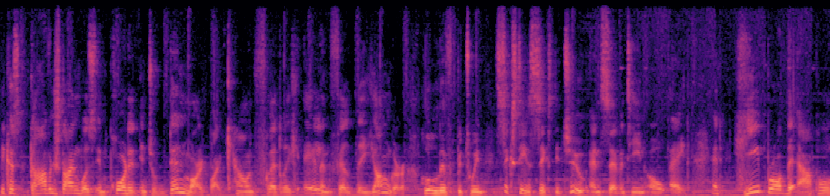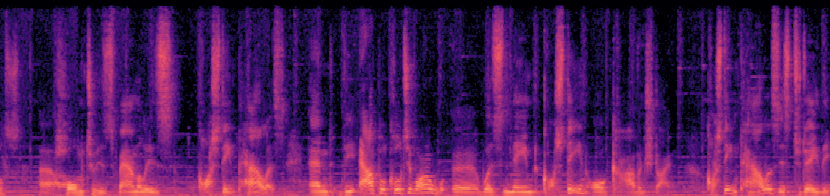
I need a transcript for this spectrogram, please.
because Gravenstein was imported into Denmark by Count Frederick Ahlenfeldt the Younger, who lived between 1662 and 1708. And he brought the apples uh, home to his family's Gråsten Palace, and the apple cultivar uh, was named Gråsten or Gravenstein. Gråsten Palace is today the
